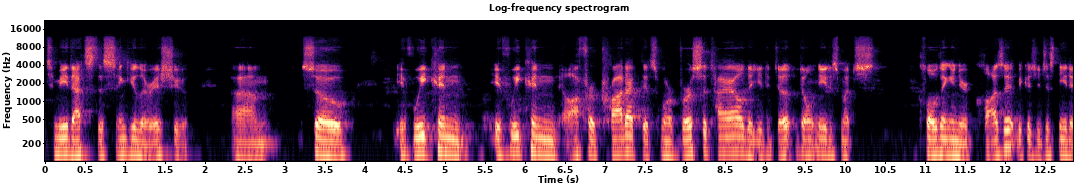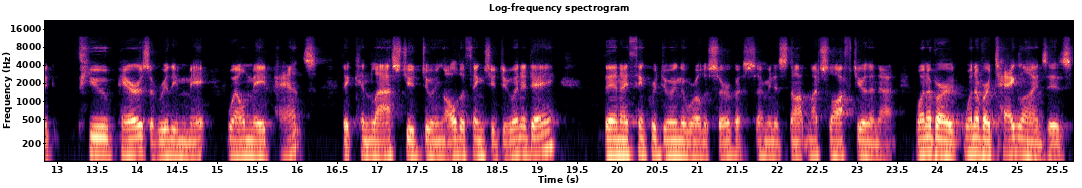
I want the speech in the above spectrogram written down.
to me that's the singular issue. Um, so if we can if we can offer a product that's more versatile, that you don't need as much clothing in your closet because you just need a few pairs of really ma- well-made pants that can last you doing all the things you do in a day then I think we're doing the world a service. I mean, it's not much loftier than that. One of our one of our taglines is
